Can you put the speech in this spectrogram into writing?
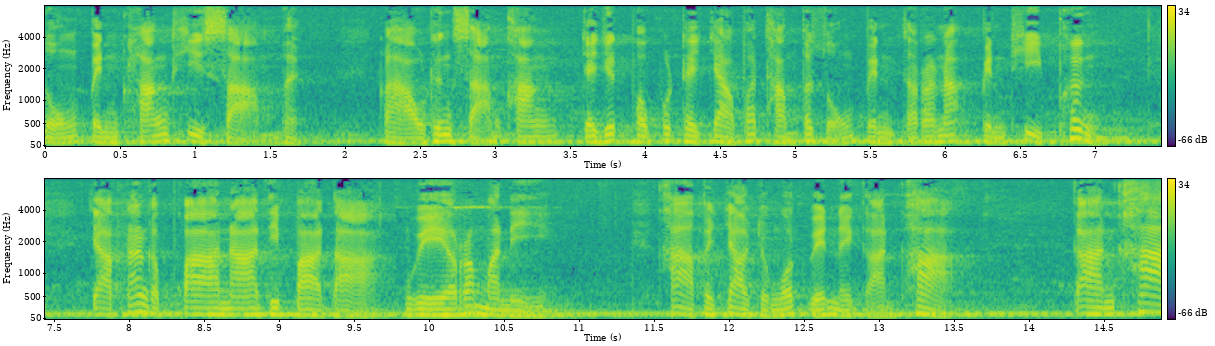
สงฆ์เป็นครั้งที่สาม กล่าวถึงสามครั้ง จะยึดพระพุทธเจ้าพระธรรมพระสงฆ์เป็นสารณะเป็นที่พึ่ง จากนั้นกับปานาติปาตา เวรมณี ข้าพเจ้าจะงดเว้นในการฆ่า การฆ่า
